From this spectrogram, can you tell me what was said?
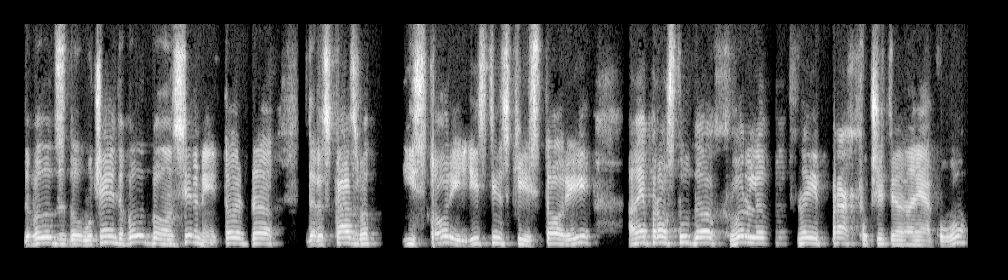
да бъдат задълбочени, да бъдат балансирани. Т.е. да, да разказват истории, истински истории, а не просто да хвърлят нали, прах в очите на някого.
